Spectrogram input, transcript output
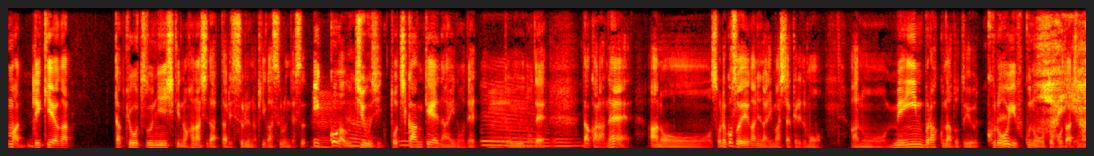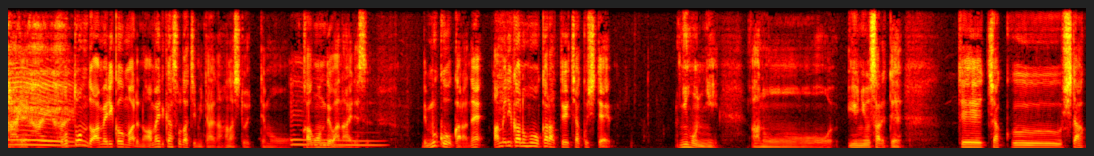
まあ、出来上がった共通認識の話だったりするような気がするんです。一個が宇宙人、土地関係ないので、というので、だからね、あのーそれこそ映画になりましたけれども、あのーメインブラックなどという黒い服の男たちなんて、はいほとんどアメリカ生まれのアメリカ育ちみたいな話と言っても過言ではないです。で、向こうからね、アメリカの方から定着して、日本に、あのー輸入されて、定着した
